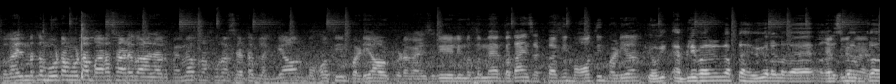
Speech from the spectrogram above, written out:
तो गाइज़ मतलब मोटा मोटा बारह साढ़े बारह हज़ार रुपये में अपना पूरा सेटअप लग गया और बहुत ही बढ़िया आउटपुट है गाइज़ रियली मतलब मैं बता नहीं सकता कि बहुत ही बढ़िया क्योंकि एम्पलीफायर आपका हैवी वाला लगाया है। अगर इसमें आपका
